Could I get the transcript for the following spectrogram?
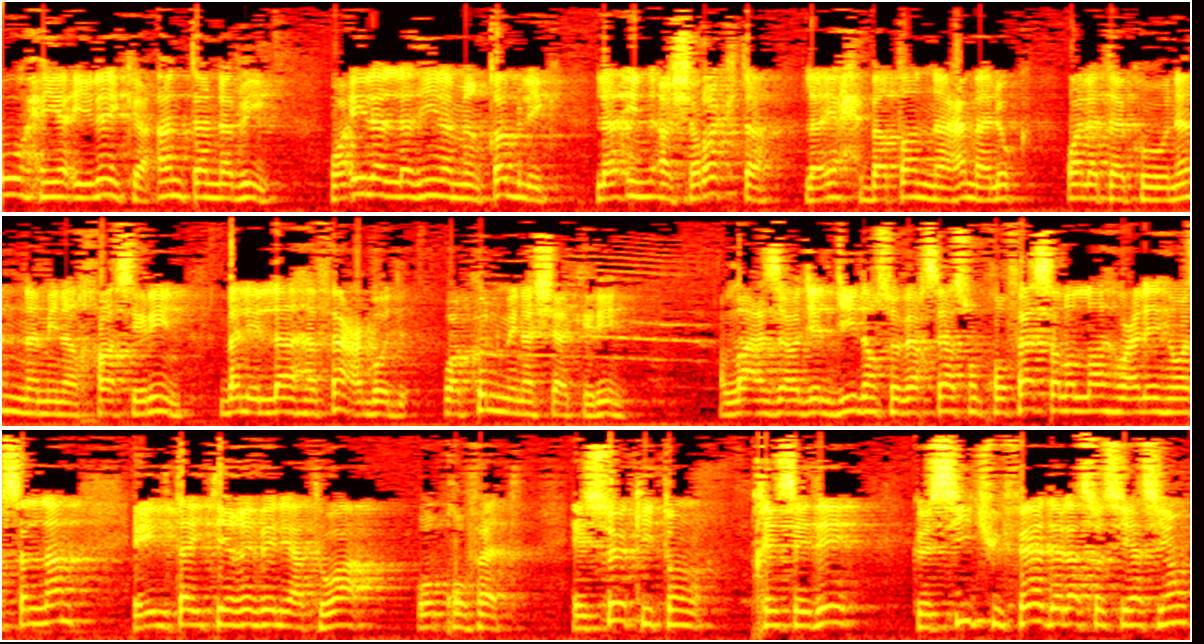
أوحي إليك أنت النبي وإلى الذين من قبلك لئن أشركت ليحبطن عملك ولتكونن من الخاسرين بل الله فاعبد وكن من الشاكرين Allah Azza dit dans ce verset à son prophète sallallahu alayhi wa sallam et il t'a été révélé à toi ô prophète et ceux qui t'ont précédé que si tu fais de l'association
